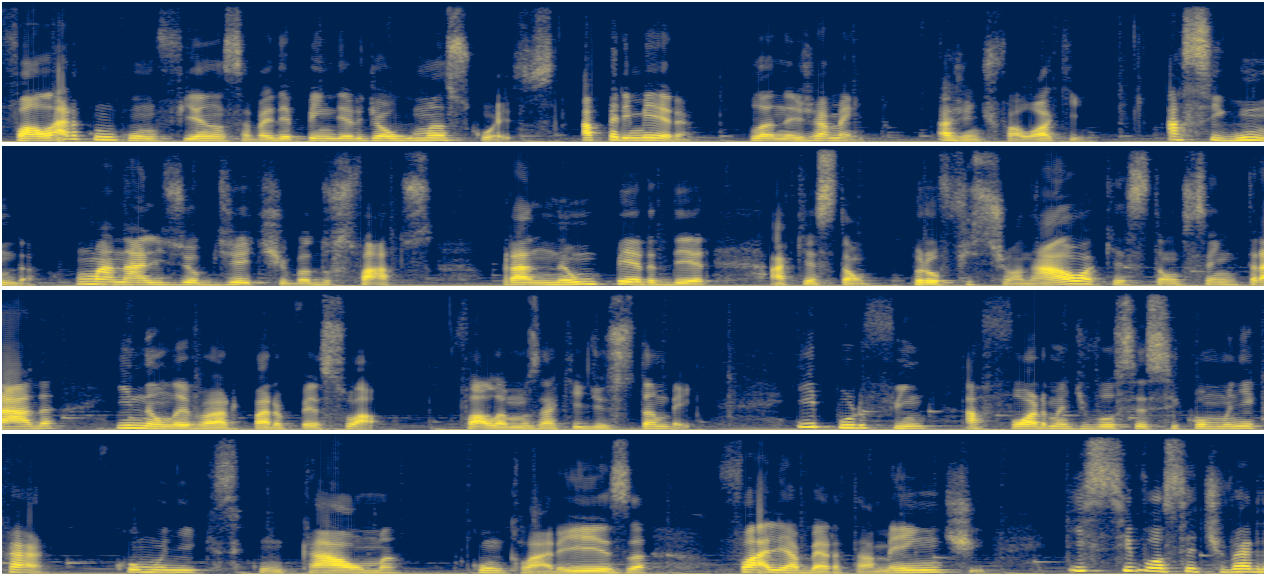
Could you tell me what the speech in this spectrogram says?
falar com confiança vai depender de algumas coisas. A primeira, planejamento. A gente falou aqui. A segunda, uma análise objetiva dos fatos para não perder a questão profissional, a questão centrada e não levar para o pessoal. Falamos aqui disso também. E por fim, a forma de você se comunicar. Comunique-se com calma, com clareza, fale abertamente e se você tiver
